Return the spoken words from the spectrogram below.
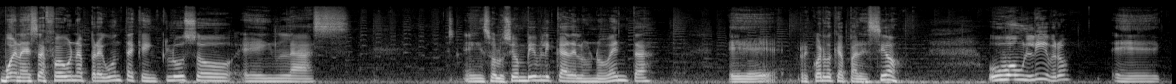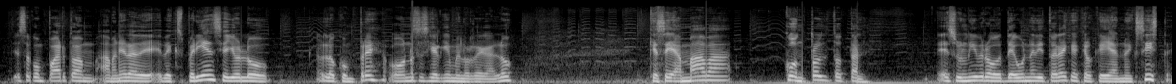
Bueno, esa fue una pregunta que incluso en las en solución bíblica de los 90 eh, recuerdo que apareció. Hubo un libro, eh, eso comparto a, manera de, experiencia, yo lo, lo compré o no sé si alguien me lo regaló, que se llamaba Control Total. Es un libro de una editorial que creo que ya no existe.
